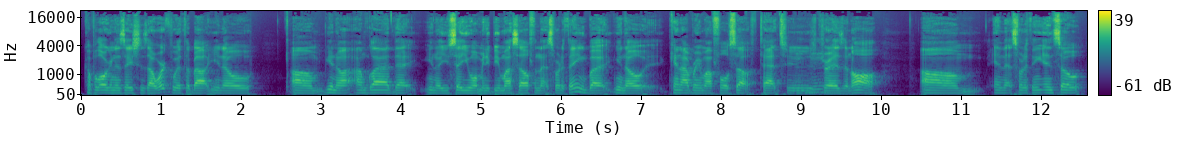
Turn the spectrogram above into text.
a couple organizations i work with about you know um, you know i'm glad that you know you say you want me to be myself and that sort of thing but you know can i bring my full self tattoos dreads and all um, and that sort of thing. And so,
